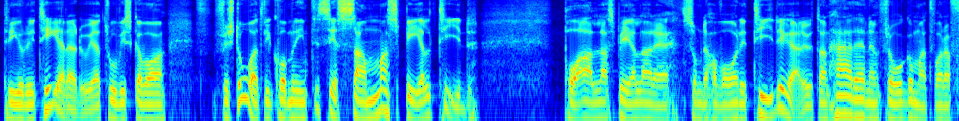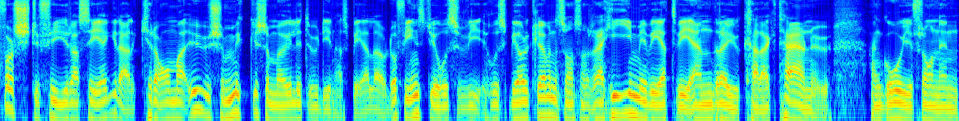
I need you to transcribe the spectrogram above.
prioriterar du? Jag tror vi ska vara, förstå att vi kommer inte se samma speltid på alla spelare som det har varit tidigare, utan här är det en fråga om att vara först till fyra segrar, krama ur så mycket som möjligt ur dina spelare. Och då finns det ju hos, hos Björklöven en sån som Rahimi vet vi ändrar ju karaktär nu. Han går ju från en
